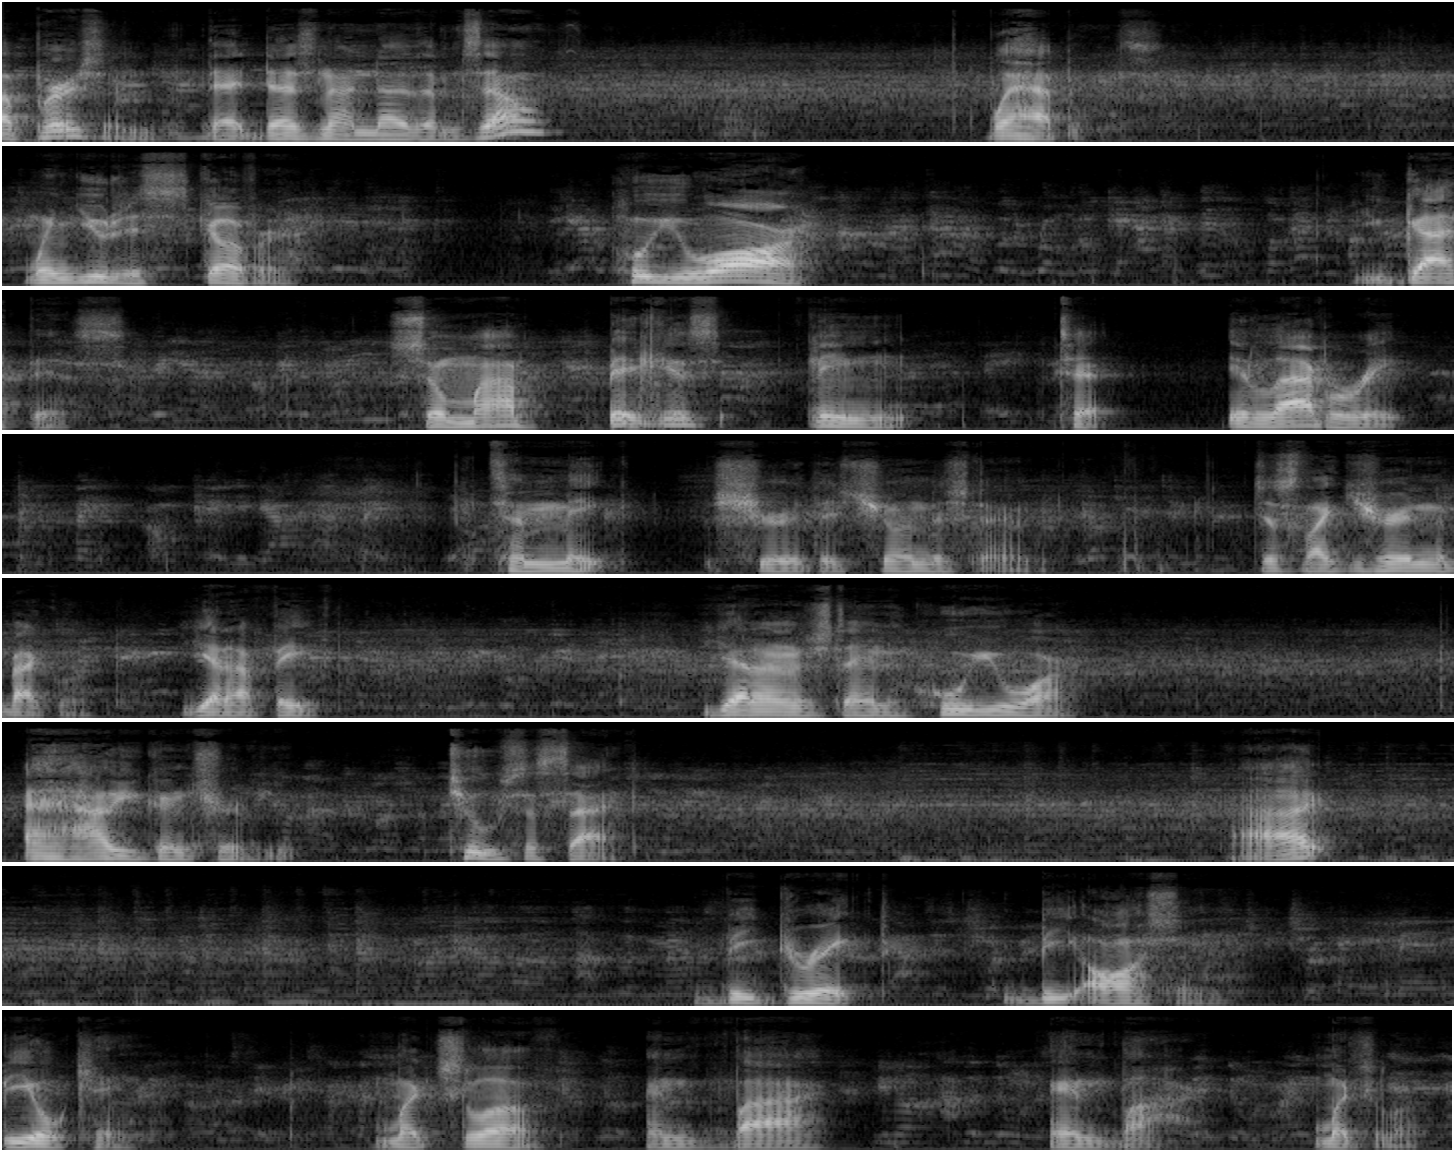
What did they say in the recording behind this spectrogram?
a person that does not know themselves. What happens? When you discover who you are, you got this. So, my biggest thing to elaborate to make sure that you understand, just like you heard in the background, you gotta have faith. You gotta understand who you are and how you contribute to society. Alright? Be great. Be awesome. Be okay. Much love and bye and bye. Much love.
